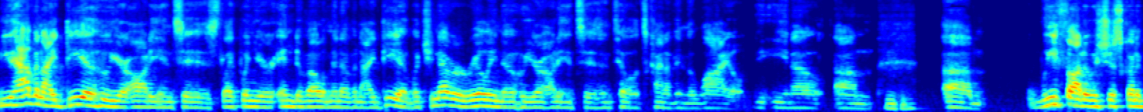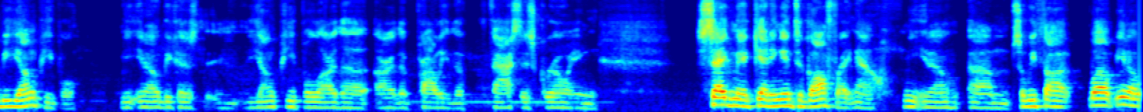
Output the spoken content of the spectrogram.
you have an idea who your audience is, like when you're in development of an idea, but you never really know who your audience is until it's kind of in the wild, you know. Um, mm-hmm. um, we thought it was just going to be young people. you know, because young people are the are the probably the fastest growing segment getting into golf right now. You know, um, so we thought, well, you know,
